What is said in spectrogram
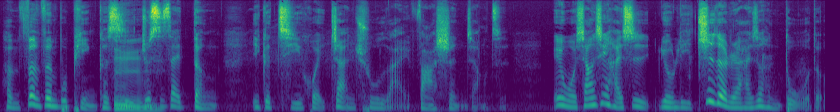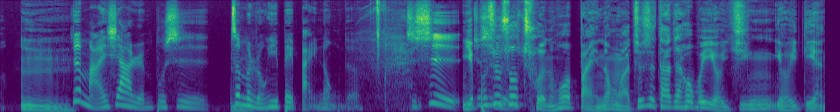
很愤愤不平，可是就是在等一个机会站出来发声这样子。因为我相信还是有理智的人还是很多的。嗯，就马来西亚人不是。这么容易被摆弄的，只是也不是说蠢或摆弄了，就是大家会不会有已经有一点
